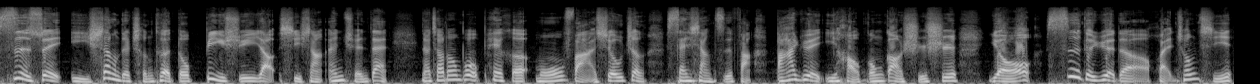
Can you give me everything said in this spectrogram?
四岁以上的乘客都必须要系上安全带。那交通部配合母法修正三项子法，八月一号公告实施，有四个月的缓冲期。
